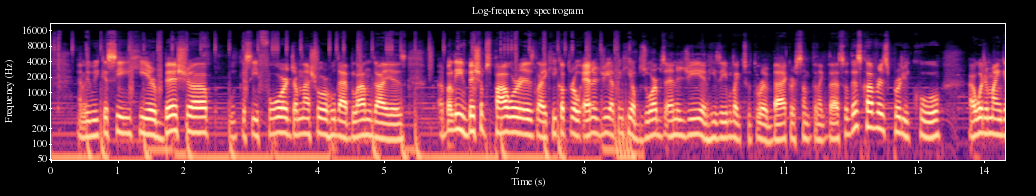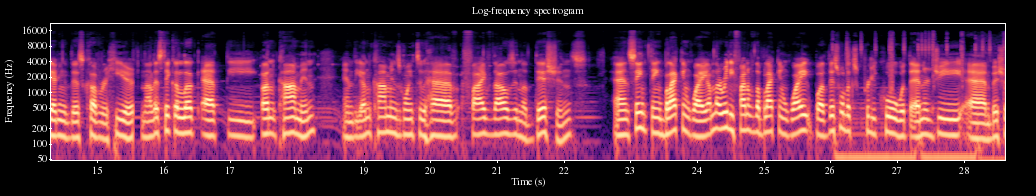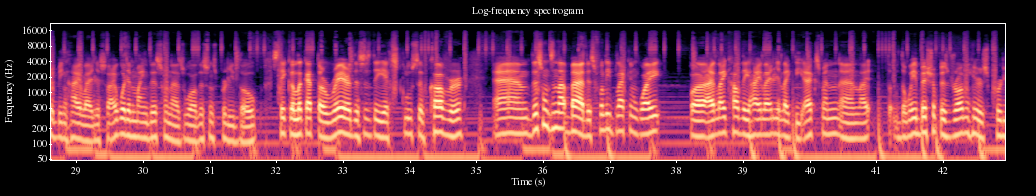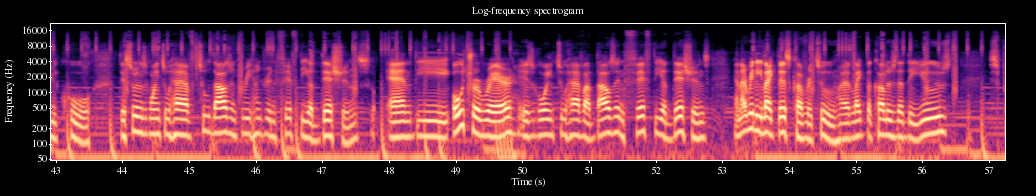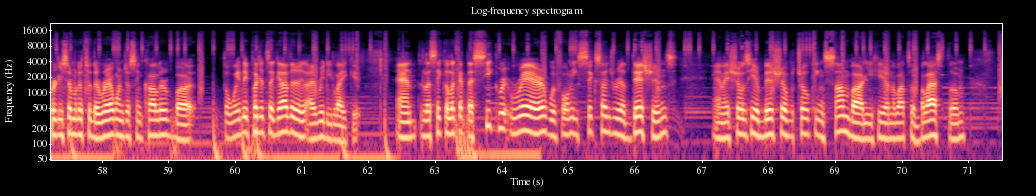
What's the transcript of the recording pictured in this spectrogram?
And we can see here Bishop, we can see Forge. I'm not sure who that blonde guy is. I believe Bishop's power is like he could throw energy. I think he absorbs energy and he's able like to throw it back or something like that. So this cover is pretty cool. I wouldn't mind getting this cover here. Now let's take a look at the uncommon and the uncommon is going to have 5,000 additions. And same thing, black and white. I'm not really fan of the black and white, but this one looks pretty cool with the energy and Bishop being highlighted. So I wouldn't mind this one as well. This one's pretty dope. Let's take a look at the rare. This is the exclusive cover. And this one's not bad. It's fully black and white but I like how they highlighted like the X-Men and like the way Bishop is drawn here is pretty cool. This one is going to have 2,350 additions and the ultra rare is going to have 1,050 additions and I really like this cover too. I like the colors that they used. It's pretty similar to the rare one just in color but the way they put it together I really like it. And let's take a look at the secret rare with only 600 additions and it shows here Bishop choking somebody here and about to blast them.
